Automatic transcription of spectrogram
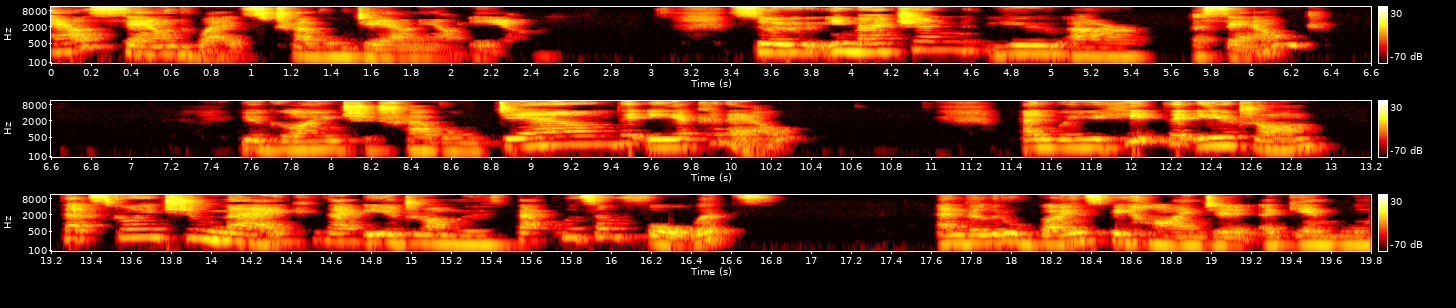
how sound waves travel down our ear. So imagine you are a sound. You're going to travel down the ear canal. And when you hit the eardrum, that's going to make that eardrum move backwards and forwards. And the little bones behind it again will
